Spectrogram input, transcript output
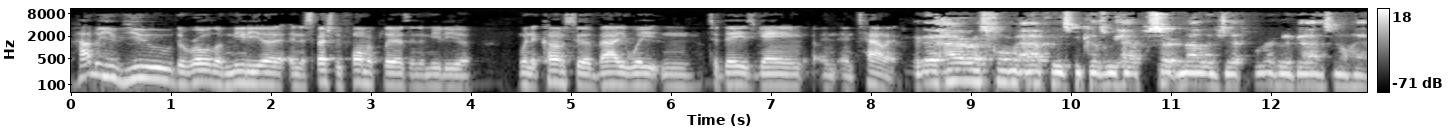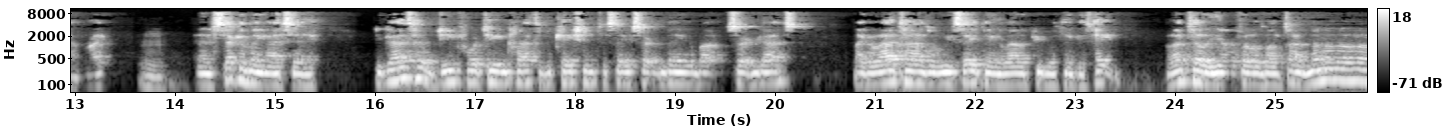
How do you view the role of media and especially former players in the media when it comes to evaluating today's game and, and talent? They hire us former athletes because we have certain knowledge that regular guys don't have, right? Mm. And the second thing I say, you guys have G14 classification to say certain things about certain guys? Like a lot of times when we say things, a lot of people think it's hating. But I tell the young fellows all the time, no, no, no, no,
